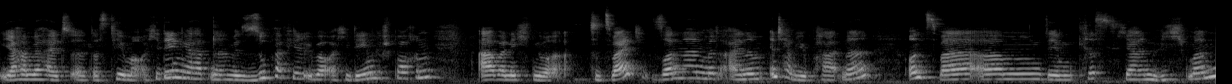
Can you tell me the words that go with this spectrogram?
ja, haben wir halt äh, das Thema Orchideen gehabt. Dann haben wir super viel über Orchideen gesprochen, aber nicht nur zu zweit, sondern mit einem Interviewpartner. Und zwar ähm, dem Christian Wiechmann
